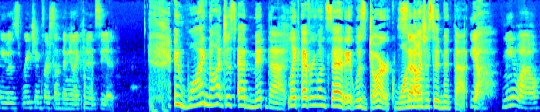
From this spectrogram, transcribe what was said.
He was reaching for something and I couldn't see it. And why not just admit that? Like everyone said, it was dark. Why So- not just admit that? Yeah. Meanwhile,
